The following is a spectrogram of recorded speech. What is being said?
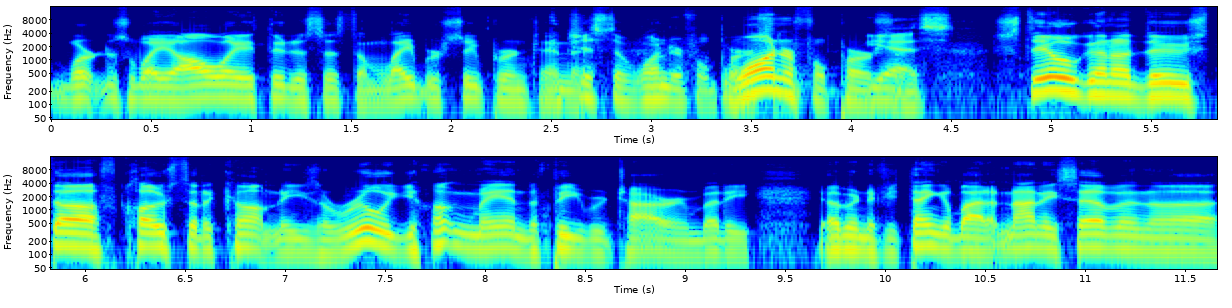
worked his way all the way through the system. Labor superintendent, just a wonderful person. wonderful person. Yes. Still gonna do stuff close to the company. He's a real young man to be retiring, but he, I mean, if you think about it, ninety-seven, uh,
